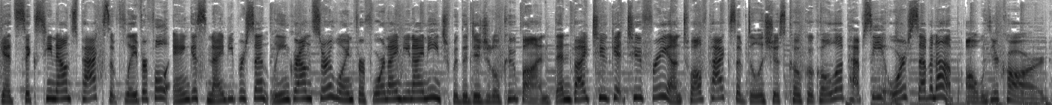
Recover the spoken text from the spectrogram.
Get 16 ounce packs of flavorful Angus 90% lean ground sirloin for $4.99 each with a digital coupon. Then buy two get two free on 12 packs of delicious Coca Cola, Pepsi, or 7UP, all with your card.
